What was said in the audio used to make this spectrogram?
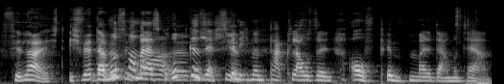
Vielleicht. Ich da, da muss man mal das äh, Grundgesetz, finde ich, mit ein paar Klauseln aufpimpen, meine Damen und Herren.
